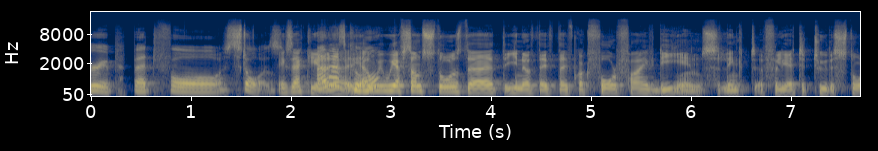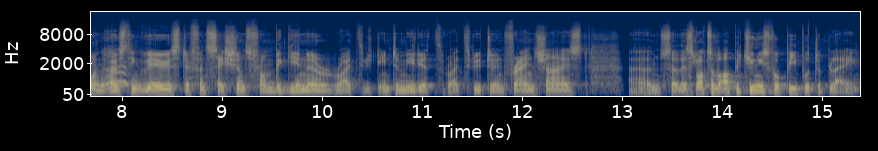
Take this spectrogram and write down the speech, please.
group, but for stores. Exactly. Oh, and, that's uh, cool. yeah, we, we have some stores that you know they've they've got four or five DMs linked affiliated to the store and they're hosting various different sessions from beginner right through to intermediate, right through to enfranchised. Um, so there's lots of opportunities for people to play,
